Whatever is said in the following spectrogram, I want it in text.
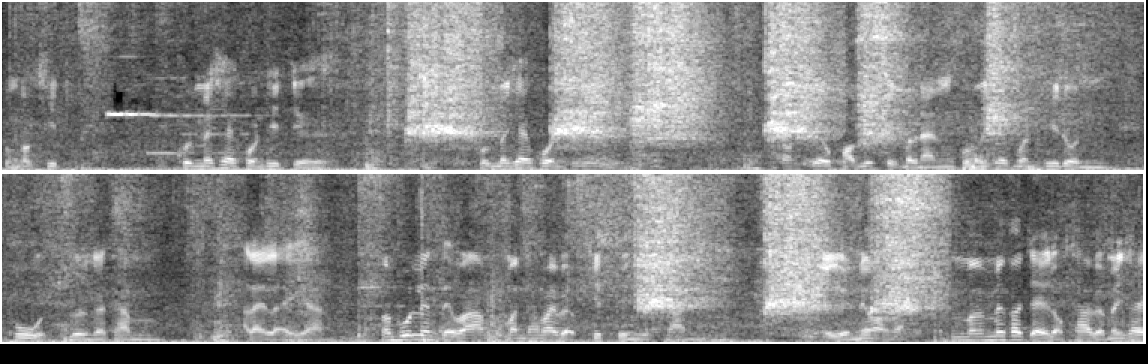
คุณก็คิด คุณไม่ใช่คนที่เจอ คุณไม่ใช่คนที่ต้องเจอความรู้สึกแบบนั้น คุณไม่ใช่คนที่โดนพูดโดนกระทำอะไรหลายอย่าง มันพูดเล่นแต่ว่ามันทำให้แบบคิดถึงเหตุการณ์อื่นเนี่ยหรอกไหมมันไม่เข้าใจหรอกถ้าแบบไม่ใช่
